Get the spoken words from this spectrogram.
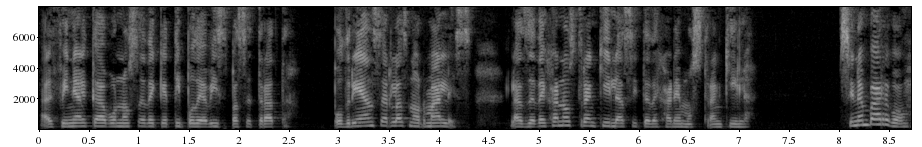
Al fin y al cabo no sé de qué tipo de avispas se trata. Podrían ser las normales, las de déjanos tranquilas y te dejaremos tranquila. Sin embargo,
